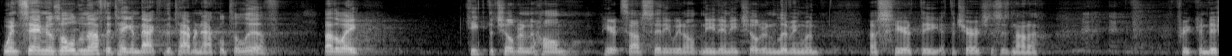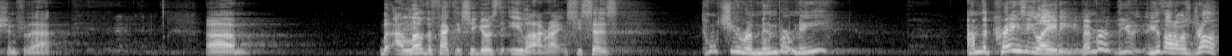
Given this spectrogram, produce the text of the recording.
When Samuel's old enough, they take him back to the tabernacle to live. By the way, keep the children at home here at South City. We don't need any children living with us here at the, at the church. This is not a precondition for that. Um, but I love the fact that she goes to Eli, right? And she says, Don't you remember me? I'm the crazy lady. Remember? You, you thought I was drunk.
